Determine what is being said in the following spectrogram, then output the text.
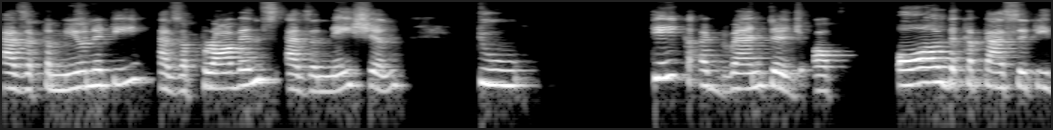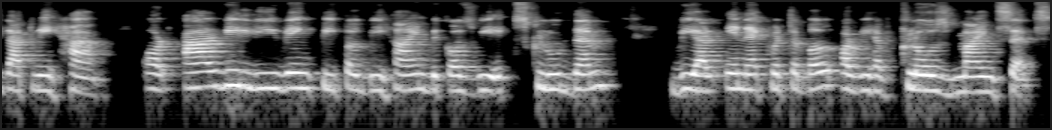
as a community, as a province, as a nation, to take advantage of all the capacity that we have? Or are we leaving people behind because we exclude them? We are inequitable or we have closed mindsets.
